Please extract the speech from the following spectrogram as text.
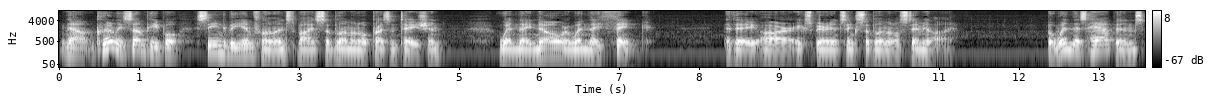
Now, clearly, some people seem to be influenced by subliminal presentation when they know or when they think they are experiencing subliminal stimuli. But when this happens,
